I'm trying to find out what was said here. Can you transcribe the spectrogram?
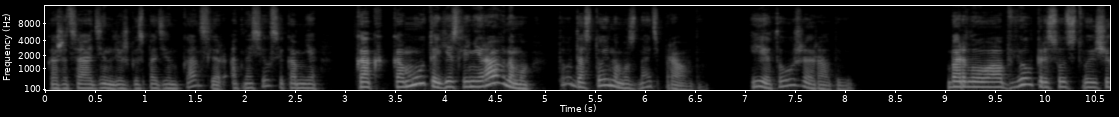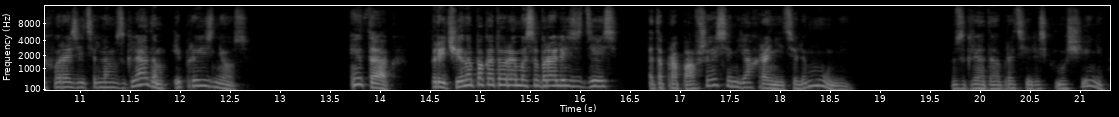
Кажется, один лишь господин канцлер относился ко мне как к кому-то, если не равному, то достойному знать правду. И это уже радует. Барлоу обвел присутствующих выразительным взглядом и произнес. «Итак, причина, по которой мы собрались здесь, это пропавшая семья хранителя Муни». Взгляды обратились к мужчине,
